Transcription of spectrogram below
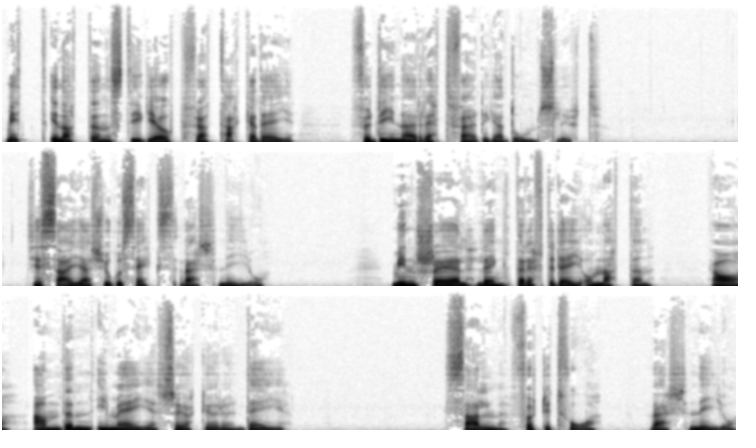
Mitt i natten stiger jag upp för att tacka dig för dina rättfärdiga domslut. Jesaja 26, vers 9. Min själ längtar efter dig om natten. Ja, anden i mig söker dig. Psalm 42, vers 9.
